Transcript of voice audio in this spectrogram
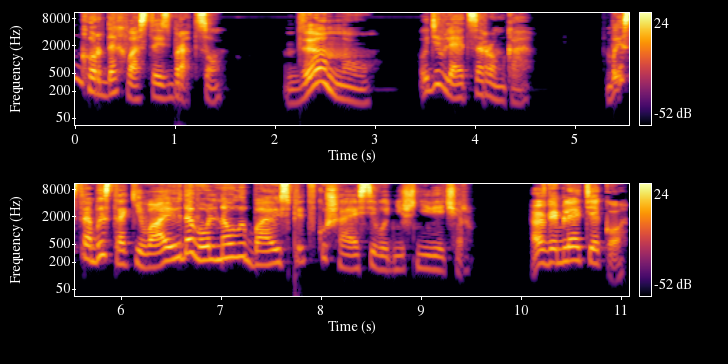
Гордо хвастаюсь братцу. Да ну, удивляется Ромка. Быстро-быстро киваю и довольно улыбаюсь, предвкушая сегодняшний вечер. В библиотеку.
